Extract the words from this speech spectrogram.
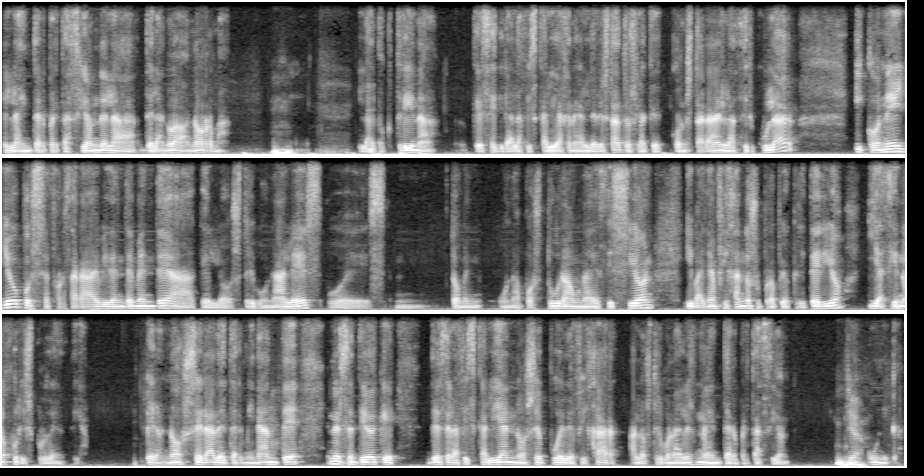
la interpretación de la, nueva norma. La doctrina que seguirá la Fiscalía General del Estado es la que constará en la circular y con ello pues se forzará evidentemente a que los tribunales pues tomen una postura, una decisión y vayan fijando su propio criterio y haciendo jurisprudencia. Pero no será determinante en el sentido de que desde la Fiscalía no se puede fijar a los tribunales una interpretación única.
